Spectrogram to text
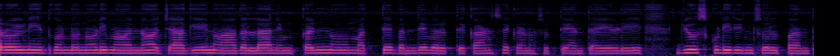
ರೋಹಿಣಿ ಇದ್ಕೊಂಡು ನೋಡಿ ಮನೋಜ್ ಹಾಗೇನು ಆಗಲ್ಲ. ನಿಮ್ಮ ಕಣ್ಣು ಮತ್ತೆ ಬಂದೇ ಬರುತ್ತೆ, ಕಾಣಿಸೇ ಕಾಣಿಸುತ್ತೆ ಅಂತ ಹೇಳಿ ಜ್ಯೂಸ್ ಕುಡೀರಿ ಸ್ವಲ್ಪ ಅಂತ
